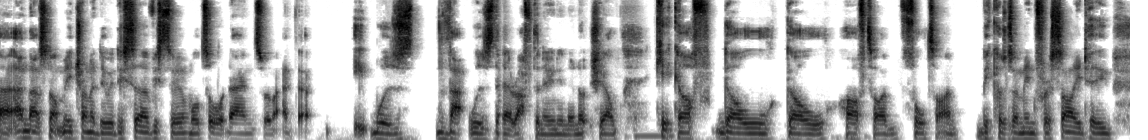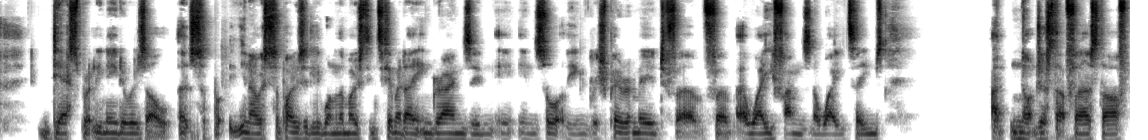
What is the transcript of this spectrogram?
uh, and that's not me trying to do a disservice to him or talk down to him. It was that was their afternoon in a nutshell. Kick off, goal, goal, half time, full time. Because I mean, for a side who desperately need a result at you know supposedly one of the most intimidating grounds in, in, in sort of the English pyramid for, for away fans and away teams. Uh, not just that first half.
